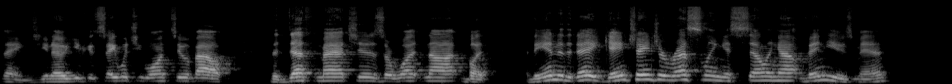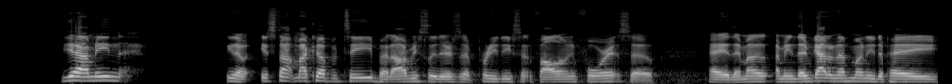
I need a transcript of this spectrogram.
things. You know, you could say what you want to about the death matches or whatnot, but at the end of the day, Game Changer Wrestling is selling out venues, man. Yeah, I mean, you know, it's not my cup of tea, but obviously there's a pretty decent following for it, so hey, they might. I mean, they've got enough money to pay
